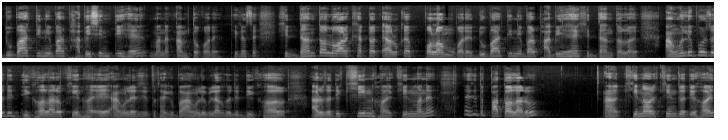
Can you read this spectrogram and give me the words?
দুবাৰ তিনিবাৰ ভাবি চিন্তিহে মানে কামটো কৰে। ঠিক আছে? সিদ্ধান্ত লোৱাৰ ক্ষেত্ৰত এওঁলোকে পলম কৰে। দুবাৰ তিনিবাৰ ভাবিহে সিদ্ধান্ত লয়। আঙুলিবোৰ যদি দীঘল আৰু ক্ষীণ হয় এই আঙুলিৰ যিটো থাকিব আঙুলিবিলাক যদি দীঘল আৰু যদি ক্ষীণ হয় ক্ষীণ মানে এই যিটো পাতল আৰু ক্ষীণৰ ক্ষীণ যদি হয়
